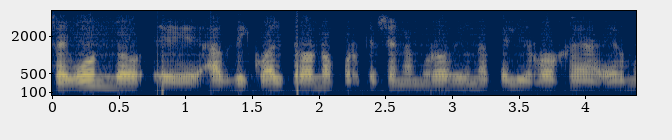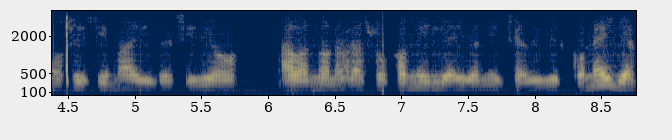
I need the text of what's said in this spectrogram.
segundo eh, abdicó al trono porque se enamoró de una pelirroja hermosísima y decidió abandonar a su familia y venirse a vivir con ella.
